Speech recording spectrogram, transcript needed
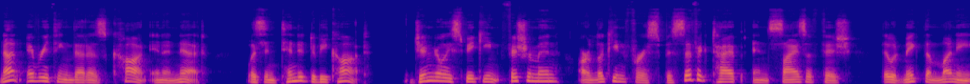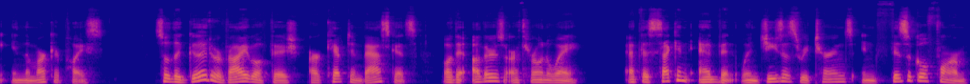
Not everything that is caught in a net was intended to be caught. Generally speaking, fishermen are looking for a specific type and size of fish that would make them money in the marketplace. So the good or valuable fish are kept in baskets while the others are thrown away. At the second advent, when Jesus returns in physical form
